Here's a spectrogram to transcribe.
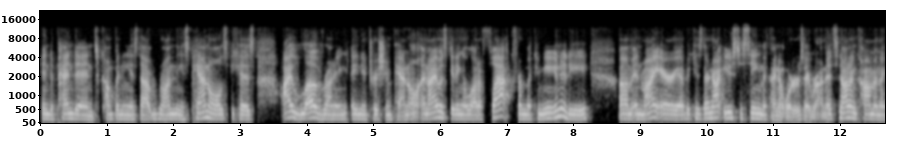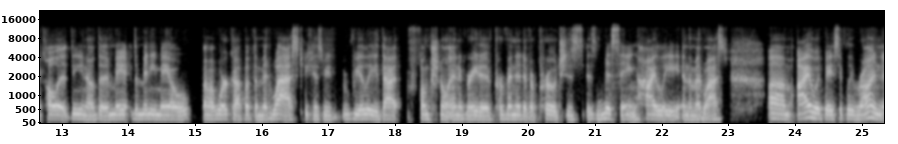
independent companies that run these panels because i love running a nutrition panel and i was getting a lot of flack from the community um, in my area because they're not used to seeing the kind of orders i run. It's not uncommon i call it the you know the May, the mini mayo uh, workup of the midwest because we really that functional integrative preventative approach is is missing highly in the midwest um, I would basically run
